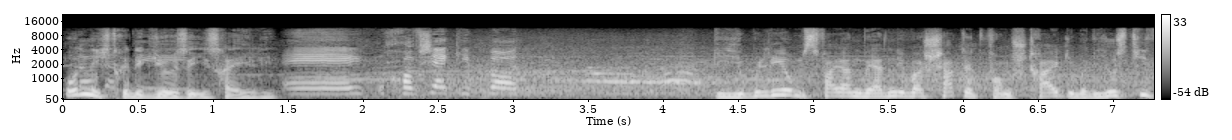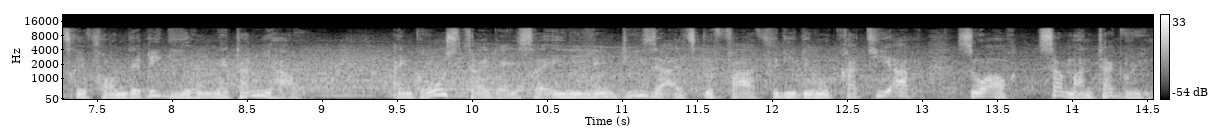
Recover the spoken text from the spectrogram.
und nicht religiöse Israeli. Die Jubiläumsfeiern werden überschattet vom Streit über die Justizreform der Regierung Netanyahu. Ein Großteil der Israeli lehnt diese als Gefahr für die Demokratie ab, so auch Samantha Green.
